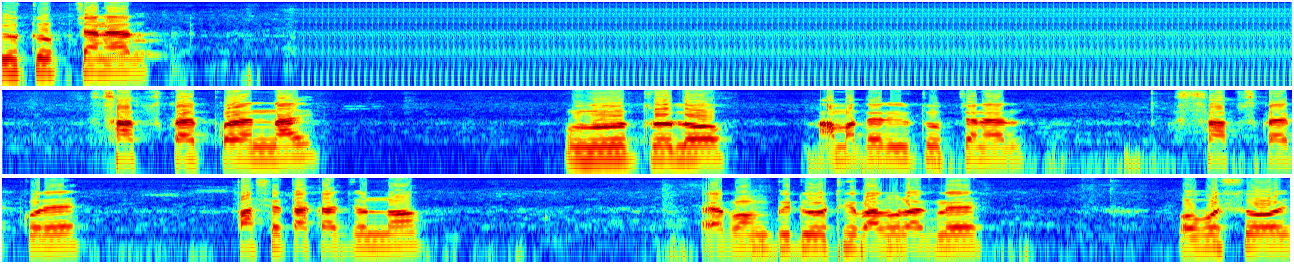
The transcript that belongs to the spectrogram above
ইউটিউব চ্যানেল সাবস্ক্রাইব করেন নাই, অনুরোধ রইল আমাদের ইউটিউব চ্যানেল সাবস্ক্রাইব করে পাশে থাকার জন্য। এবং ভিডিওটি ভালো লাগলে অবশ্যই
